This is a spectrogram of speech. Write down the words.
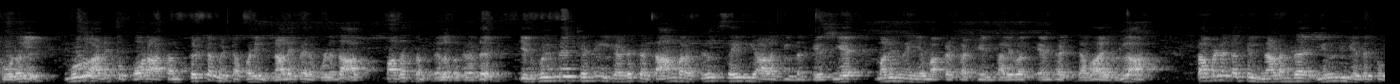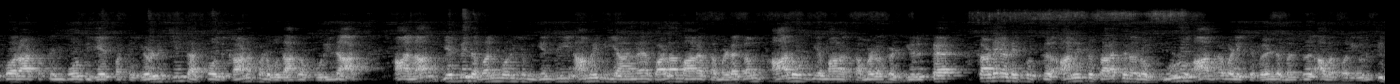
சூழலில் முழு அடைப்பு போராட்டம் திட்டமிட்டபடி நடைபெற உள்ளதால் பதட்டம் நிலவுகிறது. இது குறித்து சென்னையை அடுத்த தாம்பரத்தில் செய்தியாளர்களிடம் பேசிய மனிதநேய மக்கள் கட்சியின் தலைவர் எம் ஹெச் ஜவாஹர்லால் தமிழகத்தில் நடந்த இந்தி எதிர்ப்பு போராட்டத்தின் போது ஏற்பட்ட எழுச்சி தற்போது காணப்படுவதாக கூறினார். ஆனால் எவ்வித வன்முறையும் இன்றி அமைதியான வளமான தமிழகம் ஆரோக்கியமான தமிழர்கள் இருக்க கடையடைப்புக்கு அனைத்து தரப்பினரும் முழு ஆதரவளிக்க வேண்டும் என்று அவர் வலியுறுத்தி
